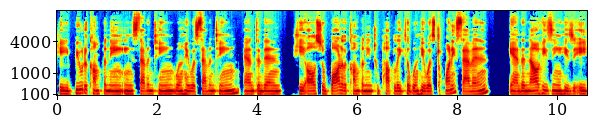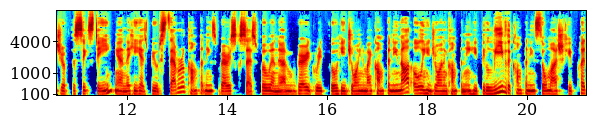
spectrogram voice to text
he built a company in 17 when he was 17. And then he also bought the company to public when he was 27. And now he's in his age of the 60 and he has built several companies very successful. And I'm very grateful he joined my company. Not only he joined the company, he believed the company so much. He put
